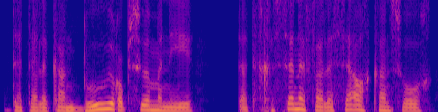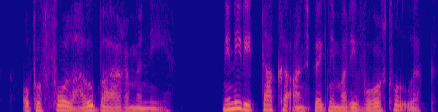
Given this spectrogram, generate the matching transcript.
Dat hulle kan boer op so 'n manier dat gesinne vir hulle self kan sorg op 'n volhoubare manier. Nie net die takke aanspreek nie, maar die wortel ook.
